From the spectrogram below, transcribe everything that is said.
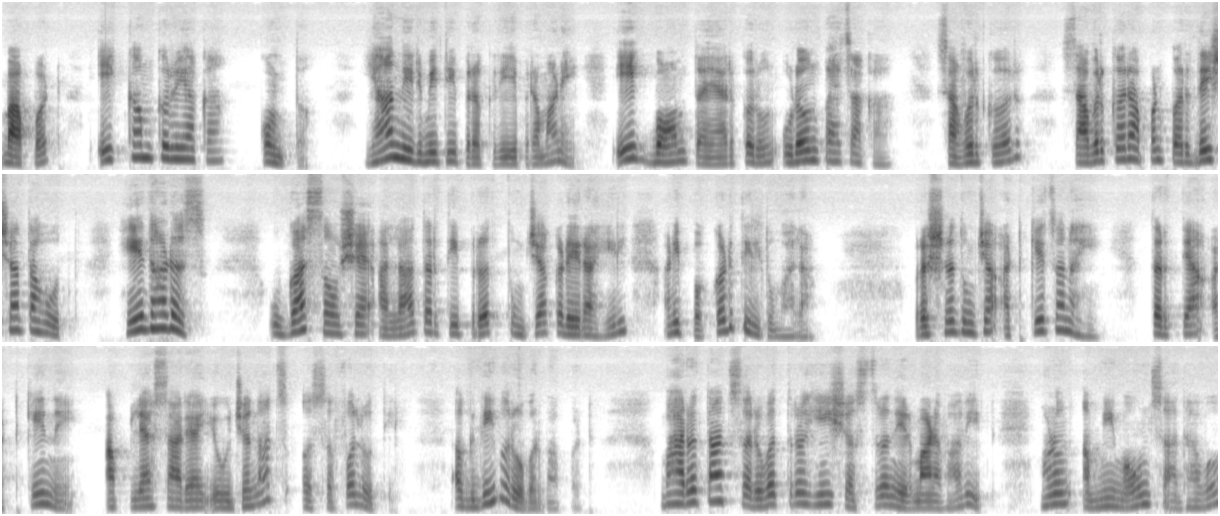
बापट एक काम करूया का? कोणतं? ह्या निर्मिती प्रक्रियेप्रमाणे एक बॉम्ब तयार करून उडवून पाहायचा का? सावरकर सावरकर आपण परदेशात आहोत. हे धाडस. उगाच संशय आला तर ती प्रत तुमच्याकडे राहील आणि पकडतील तुम्हाला. प्रश्न तुमच्या अटकेचा नाही तर त्या अटकेने आपल्या साऱ्या योजनाच असफल होतील. अगदी बरोबर बापट. भारतात सर्वत्र ही शस्त्र निर्माण व्हावीत म्हणून आम्ही मौन साधावं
